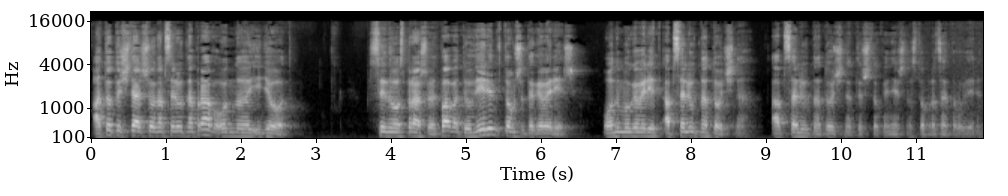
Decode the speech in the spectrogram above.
А тот, кто считает, что он абсолютно прав, он э, идиот. Сын его спрашивает, папа, ты уверен в том, что ты говоришь? Он ему говорит, абсолютно точно. Абсолютно точно. Ты что, конечно, сто процентов уверен.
